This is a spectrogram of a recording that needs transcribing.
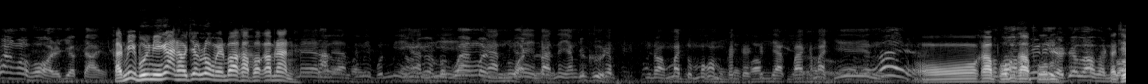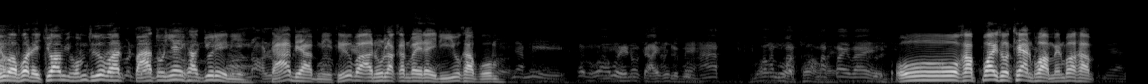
ว่างว่าพ่อเลยเหยียบตายคันมีบุญมีงานเฮาจังลงแม่นบ่ครับพอกำนันแม่นแม่นก็มีผลมีงานบอกว่างมันงานหนวดในบ้านในหยังจะขึ้นพี่น้องมาจุ่มมาห้อมกันเกิดขึ้นอยากปลาก็มากินโอ้ครับผมครับผมเดี๋ยวจะว่ากันก็ถือว่าพ่อได้จอมอยู่ผมถือว่าปลาตัวใหญ่คักอยู่เด้นี่สาแบบนี้ถือว่าอนุรักษ์กันไว้ได้ดีอยู่ครับ ผมเนี่ยมีเขาบอกว่าบ่เห็นจ่ายสิไปหาว่างมันหนวดท้องมาไปไว้โอ้ครับปล่อยทดแทนพร้อมแม่นบ่ครับแม่น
